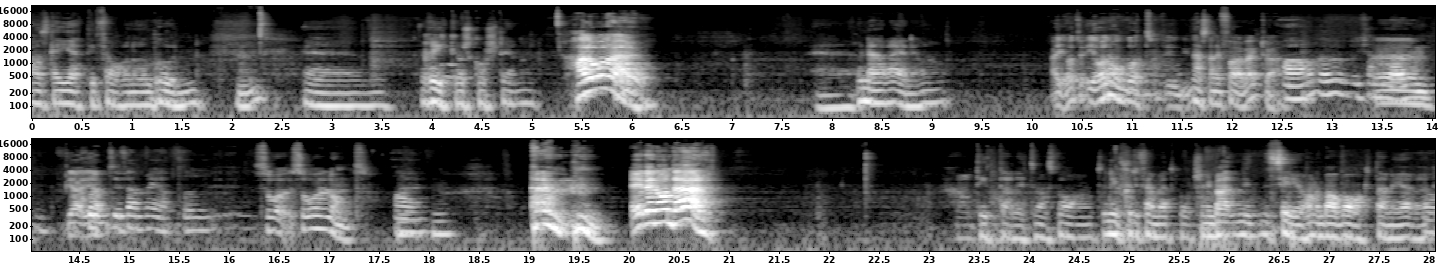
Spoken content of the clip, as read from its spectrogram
Han ska ge till fåren ur en brunn. Mm. Eh, ryker ur skorstenen. Hallå där! Eh, hur nära är ni honom? Ja, jag, jag har nog gått nästan i förväg tror jag. Ja, vi kan vara Ehm, jag, jag 75 meter. så, så långt. Nej. Är det någon där? Tittar lite men svarar inte. Ni är 75 meter bort så ni, bara, ni ser honom bara vagt där nere. Ja.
